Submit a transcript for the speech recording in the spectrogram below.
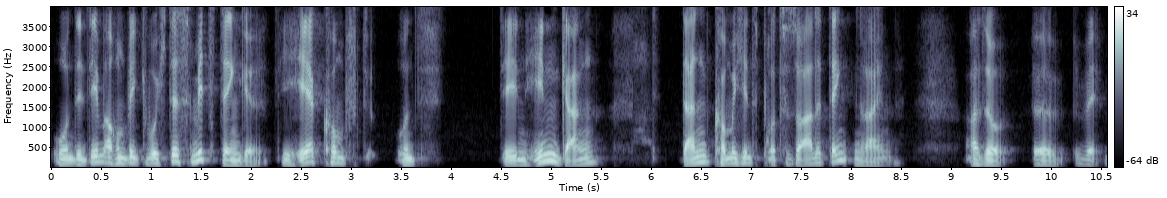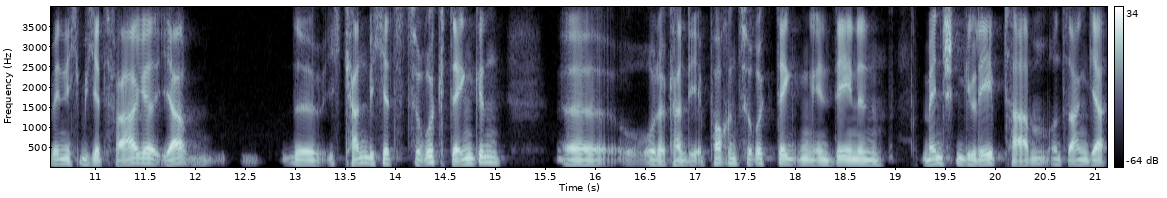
Und in dem Augenblick, wo ich das mitdenke, die Herkunft und den Hingang, dann komme ich ins prozessuale Denken rein. Also, äh, wenn ich mich jetzt frage, ja, äh, ich kann mich jetzt zurückdenken äh, oder kann die Epochen zurückdenken, in denen Menschen gelebt haben und sagen, ja,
